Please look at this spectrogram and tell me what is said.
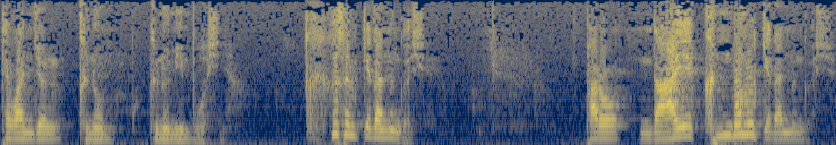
대관절 그놈 그놈이 무엇이냐? 그것을 깨닫는 것이에요. 바로 나의 근본을 깨닫는 것이에요.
